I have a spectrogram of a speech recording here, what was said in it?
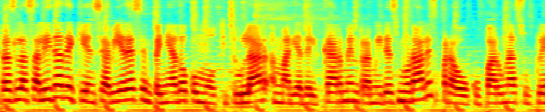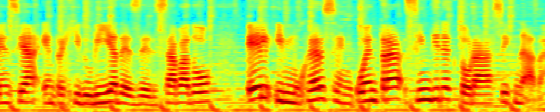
tras la salida de quien se había desempeñado como titular María del Carmen Ramírez Morales para ocupar una suplencia en regiduría desde el sábado. Él y mujer se encuentra sin directora asignada.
